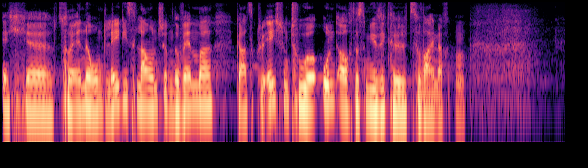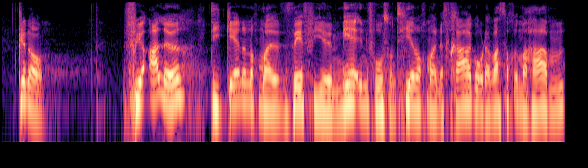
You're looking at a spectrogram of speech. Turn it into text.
Ich, äh, zur Erinnerung Ladies Lounge im November, God's Creation Tour und auch das Musical zu Weihnachten. Genau. Für alle, die gerne noch mal sehr viel mehr Infos und hier noch mal eine Frage oder was auch immer haben,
